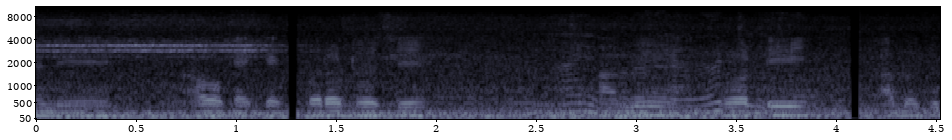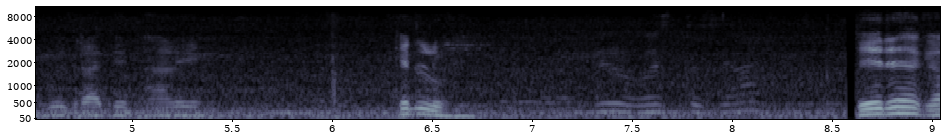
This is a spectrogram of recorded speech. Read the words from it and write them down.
અને આવો કાંઈક કાંઈક પરોઠો છે. અમે રોટી આ બધું ગુજરાતી થાળી. કેટલું? છે વસ્તુ છે તે રહે કે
